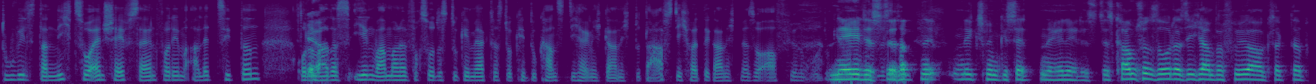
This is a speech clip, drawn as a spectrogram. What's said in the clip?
du willst dann nicht so ein Chef sein, vor dem alle zittern? Oder ja. war das irgendwann mal einfach so, dass du gemerkt hast, okay, du kannst dich eigentlich gar nicht, du darfst dich heute gar nicht mehr so aufführen? Nee, das, das hat nichts mit dem Gesetz, nee, nee, das, das kam schon so, dass ich einfach früher auch gesagt habe,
